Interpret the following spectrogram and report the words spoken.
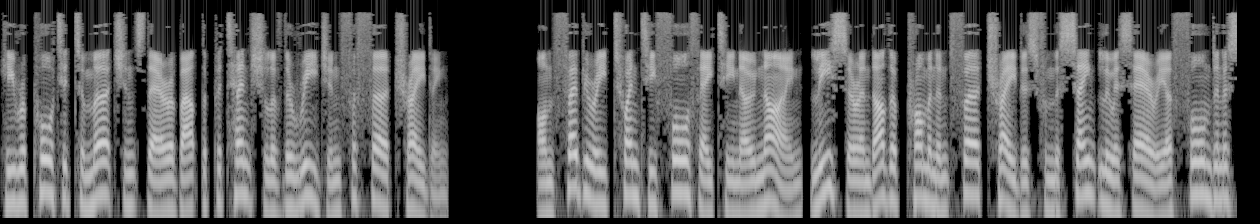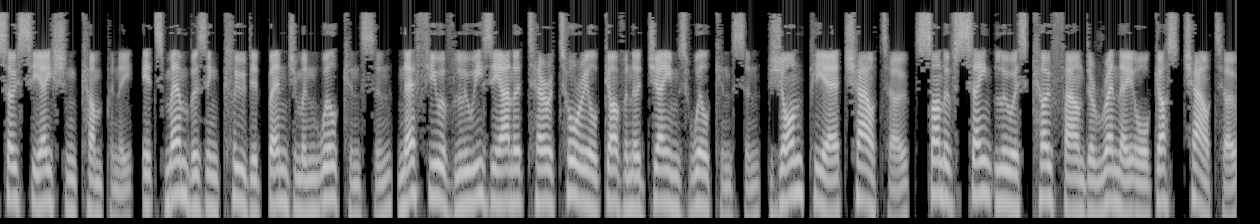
he reported to merchants there about the potential of the region for fur trading. On February 24, 1809, Lisa and other prominent fur traders from the St. Louis area formed an association company. Its members included Benjamin Wilkinson, nephew of Louisiana Territorial Governor James Wilkinson, Jean-Pierre Chouteau, son of St. Louis co-founder René Auguste Chouteau,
